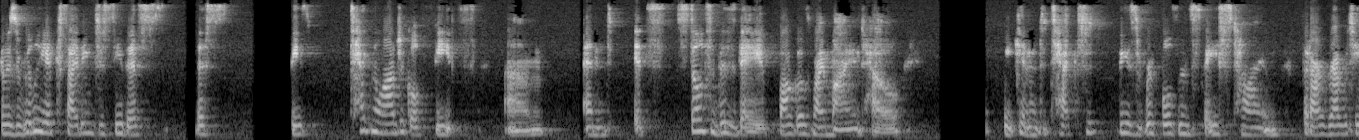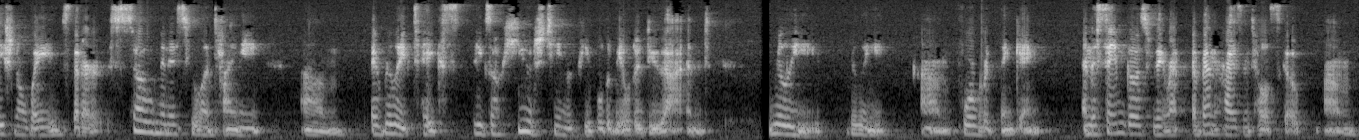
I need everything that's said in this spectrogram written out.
it was really exciting to see this this these technological feats. Um, and it's still to this day boggles my mind how we can detect these ripples in space time that are gravitational waves that are so minuscule and tiny. Um, it really takes takes a huge team of people to be able to do that, and really, really um, forward thinking. And the same goes for the Event Horizon Telescope. Um,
